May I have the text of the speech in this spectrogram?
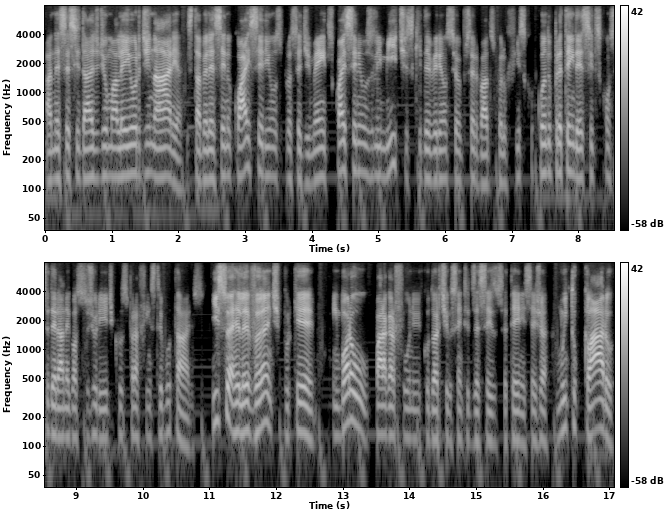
a necessidade de uma lei ordinária, estabelecendo quais seriam os procedimentos, quais seriam os limites que deveriam ser observados pelo fisco quando pretendesse desconsiderar negócios jurídicos para fins tributários. Isso é relevante porque embora o parágrafo único do artigo 116 do CTN seja muito claro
